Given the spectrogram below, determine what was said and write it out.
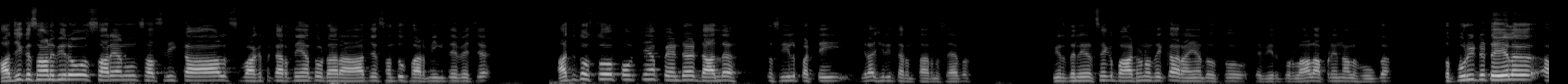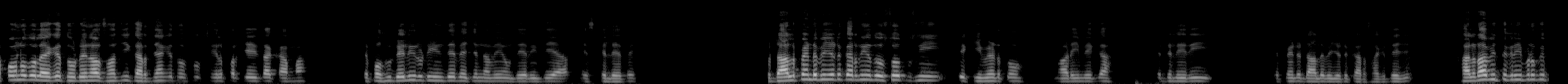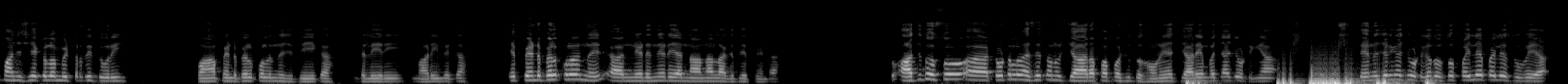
ਹਾਂਜੀ ਕਿਸਾਨ ਵੀਰੋ, ਸਾਰਿਆਂ ਨੂੰ ਸਤਿ ਸ੍ਰੀ ਅਕਾਲ। ਸਵਾਗਤ ਕਰਦੇ ਹਾਂ ਤੁਹਾਡਾ ਰਾਜ ਸੰਧੂ ਫਾਰਮਿੰਗ ਦੇ ਵਿੱਚ। ਅੱਜ ਦੋਸਤੋ ਪਹੁੰਚੇ ਹਾਂ ਪਿੰਡ ਡੱਲ ਤਹਿਸੀਲ ਪੱਟੀ, ਜ਼ਿਲ੍ਹਾ ਸ਼੍ਰੀ ਤਰਨਤਾਰਨ ਸਾਹਿਬ। ਵੀਰ ਦਲੇਰ ਸਿੰਘ ਬਾਠ ਉਹਨਾਂ ਦੇ ਘਰ ਆਏ ਹਾਂ ਦੋਸਤੋ ਤੇ ਵੀਰ ਗੁਰਲਾਲ ਆਪਣੇ ਨਾਲ ਹੋਊਗਾ। ਸੋ ਪੂਰੀ ਡਿਟੇਲ ਆਪਾਂ ਉਹਨਾਂ ਤੋਂ ਲੈ ਕੇ ਤੁਹਾਡੇ ਨਾਲ ਸਾਂਝੀ ਕਰ ਦਿਆਂਗੇ ਦੋਸਤੋ ਸੇਲ ਪਰਚੇਜ ਦਾ ਕੰਮ ਆ ਤੇ ਪਸ਼ੂ ਡੇਲੀ ਰੂਟੀਨ ਦੇ ਵਿੱਚ ਨਵੇਂ ਆਉਂਦੇ ਰਹਿੰਦੇ ਆ ਇਸ ਕਿੱਲੇ ਤੇ। ਸੋ ਡੱਲ ਪਿੰਡ ਵਿਜ਼ਿਟ ਕਰਨੀ ਹੈ ਦੋਸਤੋ, ਤੁਸੀਂ ਭਿੱਖੀ ਮਿੰਟ ਤੋਂ, ਮਾੜੀ ਮੇਗਾ ਤੇ ਦਲੇਰੀ ਤੇ ਪਿੰਡ ਡੱਲ ਵਿਜ਼ਿਟ ਕਰ ਸਕਦੇ ਜੇ। ਖਲੜਾ ਵੀ ਤਕਰੀਬਨ ਕੋਈ 5-6 ਕਿਲੋਮੀਟਰ ਦੀ ਦੂਰੀ। ਵਾਂ ਪਿੰਡ ਬਿਲਕੁਲ ਨਜ਼ਦੀਕ ਆ, ਦਲੇਰੀ, ਮਾੜੀ ਮੇਗਾ। ਇਹ ਪਿੰਡ ਬਿਲਕੁਲ ਨੇੜੇ ਨੇੜੇ ਆ, ਨਾਲ ਨਾਲ ਲੱਗਦੇ ਪਿੰਡ ਆ। ਸੋ ਅੱਜ ਦੋਸਤੋ ਟੋਟਲ ਵੈਸੇ ਤੁਹਾਨੂੰ ਚਾਰ ਆਪਾਂ ਪਸ਼ੂ ਦਿਖਾਉਣੇ ਆ, ਚਾਰੇ ਮੱਝਾਂ, ਝੋਟੀਆਂ। ਤਿੰਨ ਜਿਹੜੀਆਂ ਝੋਟੀਆਂ ਦੋਸਤੋ, ਪਹਿਲੇ ਪਹਿਲੇ ਸੂਬੇ ਆ,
